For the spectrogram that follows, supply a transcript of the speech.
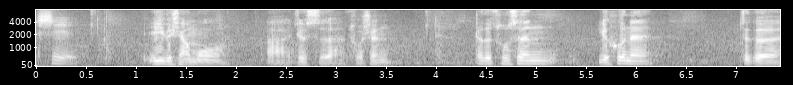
是。一个项目啊，就是出生。这个出生以后呢，这个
